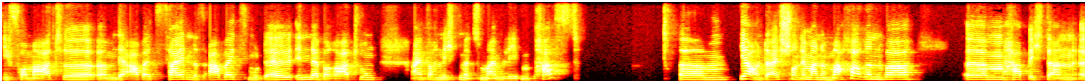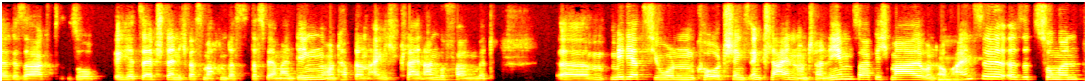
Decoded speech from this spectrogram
die Formate ähm, der Arbeitszeiten, das Arbeitsmodell in der Beratung einfach nicht mehr zu meinem Leben passt. Ähm, ja, und da ich schon immer eine Macherin war, ähm, habe ich dann äh, gesagt, so jetzt selbstständig was machen, das, das wäre mein Ding und habe dann eigentlich klein angefangen mit ähm, Mediationen, Coachings in kleinen Unternehmen, sag ich mal, und auch mhm. Einzelsitzungen.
